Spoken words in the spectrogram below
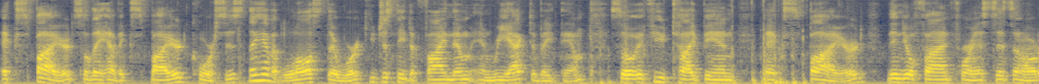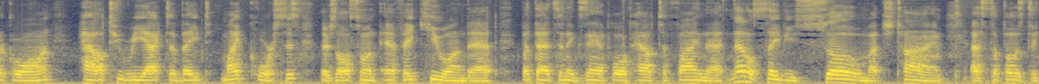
expired, so they have expired courses. They haven't lost their work, you just need to find them and reactivate them. So if you type in expired, then you'll find, for instance, an article on how to reactivate my courses. There's also an FAQ on that, but that's an example of how to find that. And that'll save you so much time as opposed to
